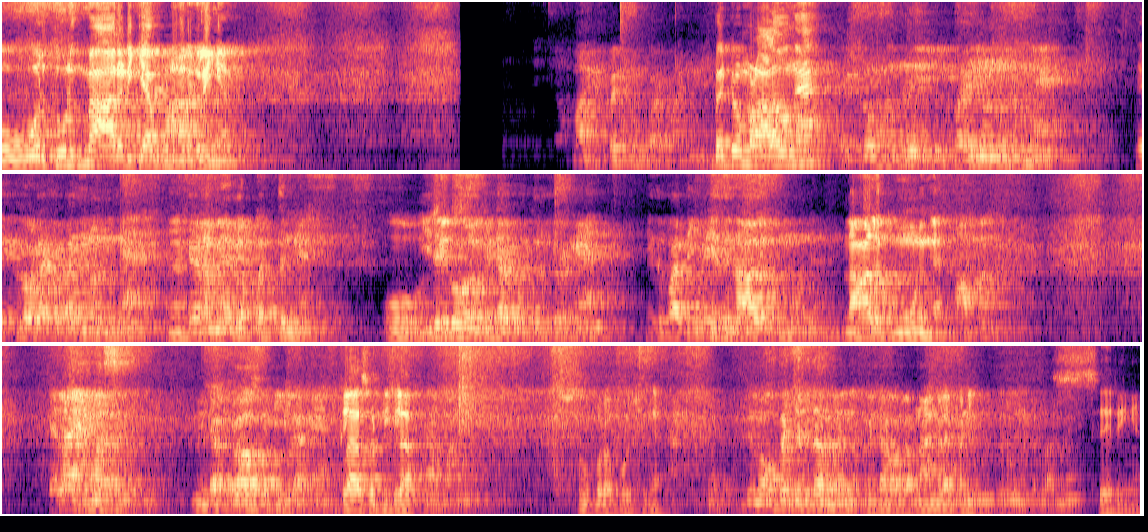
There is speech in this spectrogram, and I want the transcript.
ஒவ்வொரு தூணுக்குமே ஆறு அடி கேப் கொடுத்துருக்குறீங்க பெட்ரூம் பார்க்கலாங்க பெட்ரூமோட அளவுங்க? பெட்ரூம் வந்து பதினொன்றுங்க தெற்கு வடக்க பதினொன்றுங்க கிழமையில பத்துங்க. ஓ இதுக்கு ஒரு விண்டா கொடுத்துருக்குறேங்க. இது பார்த்தீங்கன்னா இது நாலுக்கு மூணு நாலுக்கு மூணுங்க. ஆமாங்க. எல்லாம் எம்எஸ் விண்டா க்ளோஸ் ஒட்டிக்கலாங்க. கிளாஸ் ஒட்டிக்கலாம். ஆமாங்க. சூப்பராக போச்சுங்க. இது லோ பட்ஜெட் தான் விண்டாவில் நாங்களே பண்ணி கொடுத்துருவோங்க எல்லாமே. சரிங்க.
